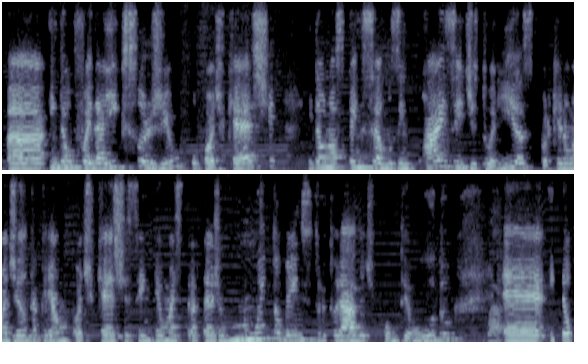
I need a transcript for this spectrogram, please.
Uh, então, foi daí que surgiu o podcast. Então, nós pensamos em quais editorias, porque não adianta criar um podcast sem ter uma estratégia muito bem estruturada de conteúdo. Claro. É, então,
